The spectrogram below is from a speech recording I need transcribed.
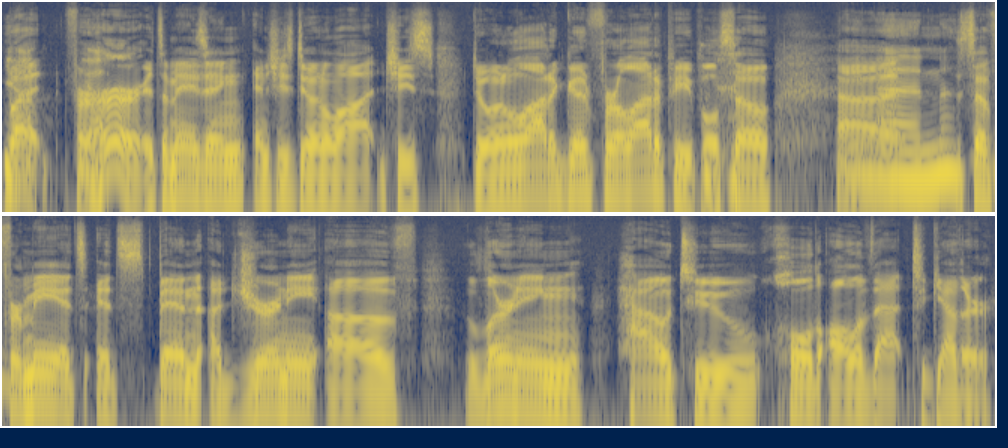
But Yep, for yep. her, it's amazing, and she's doing a lot. She's doing a lot of good for a lot of people. So, uh, Amen. Mm-hmm. so for me, it's it's been a journey of learning how to hold all of that together,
